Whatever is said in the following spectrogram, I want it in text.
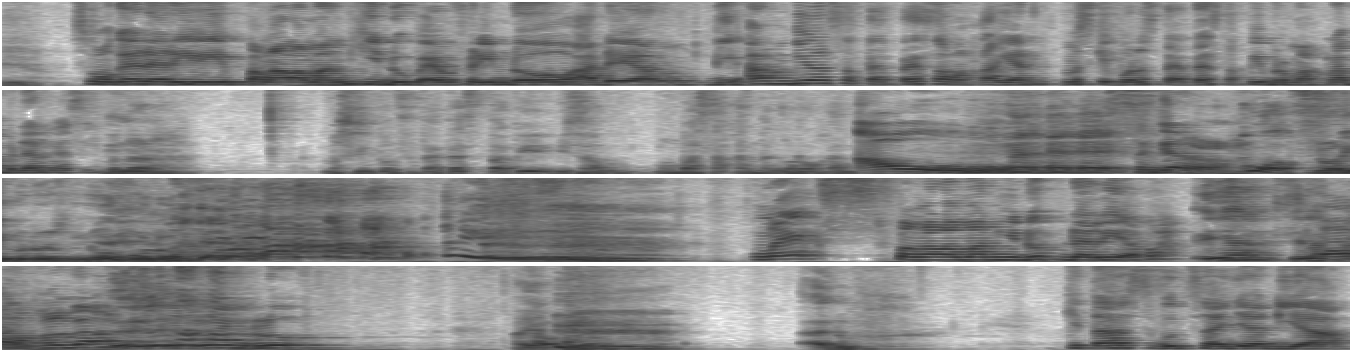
Iya. Semoga dari pengalaman hidup M Frindo ada yang diambil setetes sama kalian meskipun setetes tapi bermakna benar gak sih? bener meskipun setetes tapi bisa membasahkan tenggorokan Au, seger. quotes 2020 Next pengalaman hidup dari apa? Iya, Oh, silakan. kagak. Duluin dulu. ayo. Aduh. Kita sebut saja dia.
